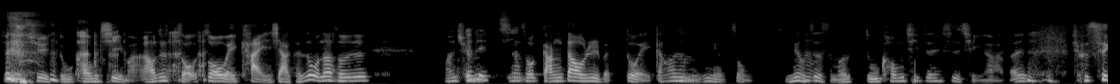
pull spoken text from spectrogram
就是去读空气嘛，然后就走周围看一下。可是我那时候是完全那时候刚到日本，对，刚到日本没有这种。没有这什么读空气这件事情啊，反正 就是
